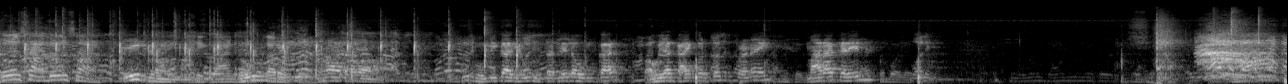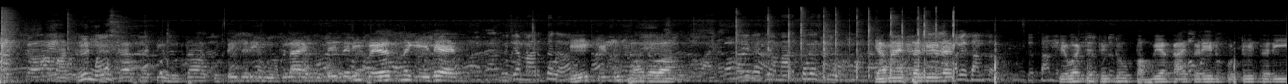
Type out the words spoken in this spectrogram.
दोन सहा दोन सहा. एक. भूमिका घेऊन उतरलेला ओंकार. पाहूया काय करतो प्रणय. मारा करेल. होता. कुठेतरी मुकलाय. कुठेतरी प्रयत्न गेले आहेत. एक चेंडू सहा धावा या मॅचचा निर्णय शेवटचा चेंडू पाहूया काय करेल कुठेतरी.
